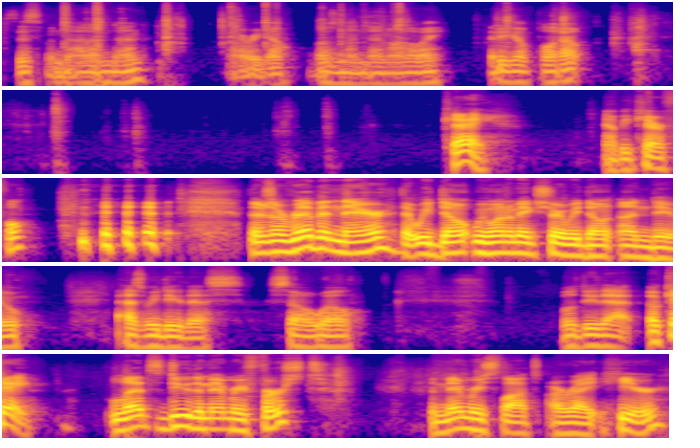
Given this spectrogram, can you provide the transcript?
Is this one not undone? There we go. It Wasn't undone all the way. There you go. Pull it out. Okay. Now be careful. There's a ribbon there that we don't we want to make sure we don't undo as we do this. So we'll we'll do that. Okay. Let's do the memory first. The memory slots are right here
